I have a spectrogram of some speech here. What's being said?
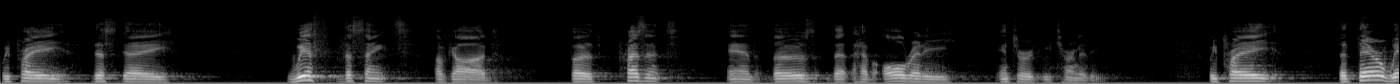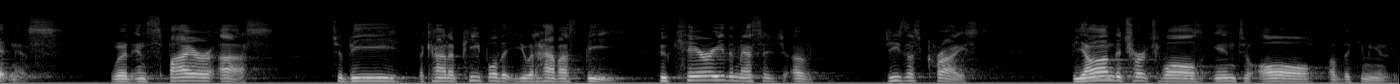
We pray this day with the saints of God, both present and those that have already entered eternity. We pray that their witness would inspire us to be the kind of people that you would have us be, who carry the message of Jesus Christ beyond the church walls into all of the community.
